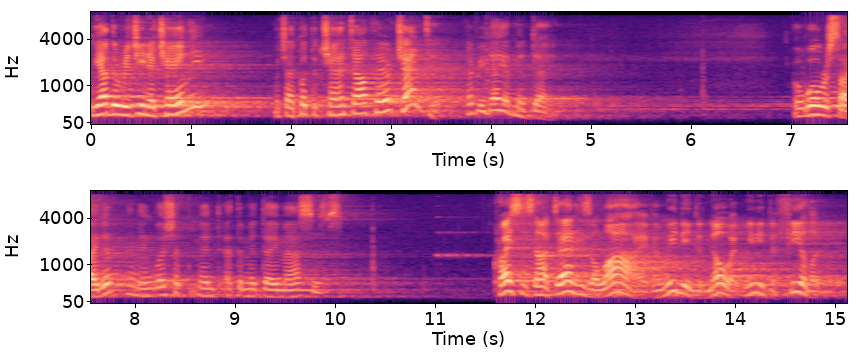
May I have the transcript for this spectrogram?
We have the Regina Caeli, which I put the chant out there. Chant it every day at midday. But we'll recite it in English at the, at the midday masses. Christ is not dead, he's alive, and we need to know it. We need to feel it.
